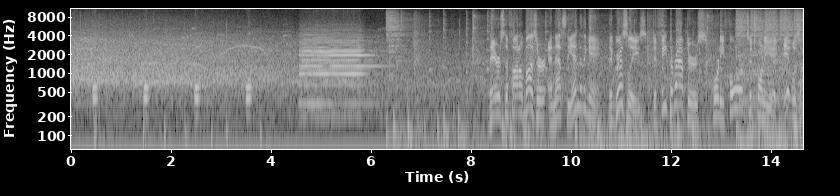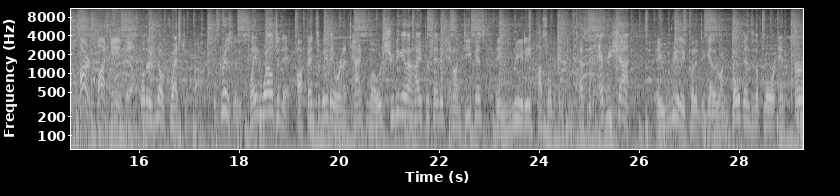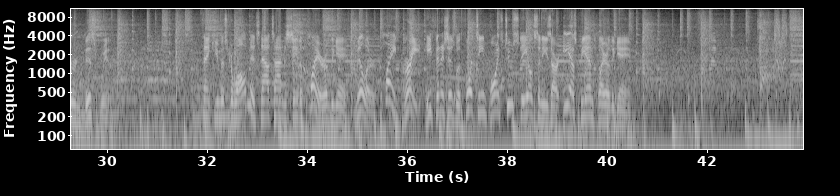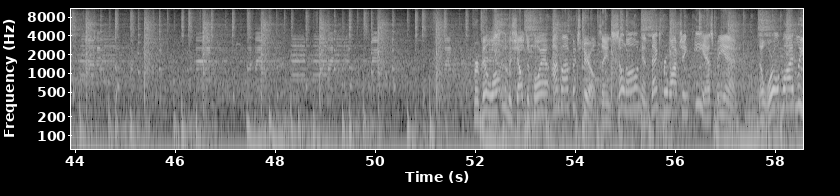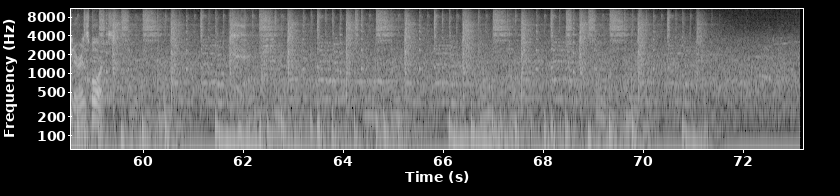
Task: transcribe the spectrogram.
There's the final buzzer, and that's the end of the game. The Grizzlies defeat the Raptors 44 to 28. It was a hard-fought game, Bill. Well, there's no question, Bob. The Grizzlies played well today. Offensively, they were in attack mode, shooting at a high percentage, and on defense, they really hustled and contested every shot. They really put it together on both ends of the floor and earned this win. Thank you, Mr. Walton. It's now time to see the player of the game. Miller played great. He finishes with 14 points, two steals, and he's our ESPN player of the game. For Bill Walton and Michelle Tafoya, I'm Bob Fitzgerald saying so long and thanks for watching ESPN, the worldwide leader in sports.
